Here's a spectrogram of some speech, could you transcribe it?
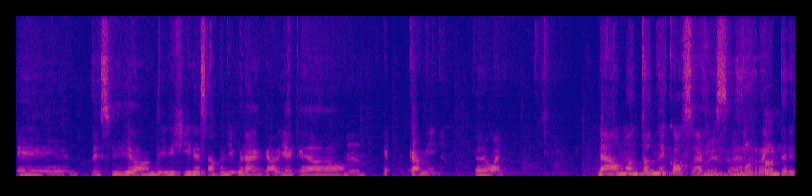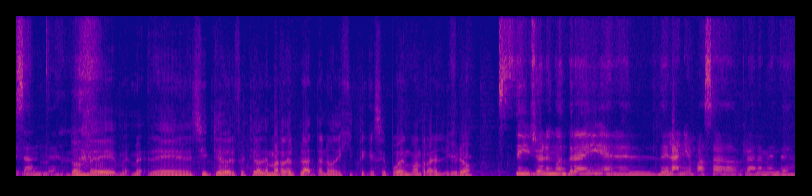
eh, decidió dirigir esa película que había quedado Bien. en el camino. Pero bueno, nada, un montón de cosas Un es re interesante. ¿Dónde? me- me- en el sitio del Festival de Mar del Plata, ¿no? Dijiste que se puede encontrar el libro. Sí, yo lo encontré ahí en el del año pasado, claramente,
